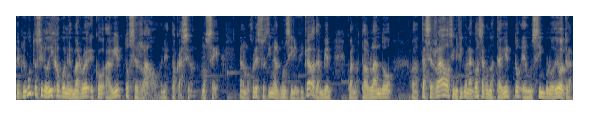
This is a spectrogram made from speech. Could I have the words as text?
Me pregunto si lo dijo con el Marruecos abierto o cerrado en esta ocasión, no sé. A lo mejor eso tiene algún significado también. Cuando está hablando, cuando está cerrado significa una cosa, cuando está abierto es un símbolo de otra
